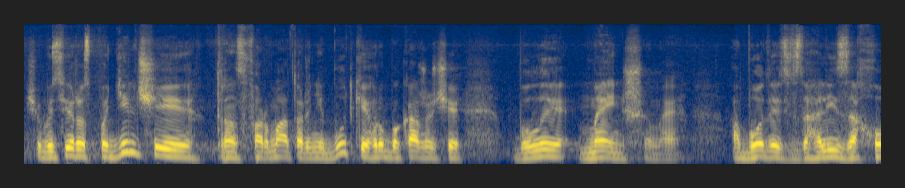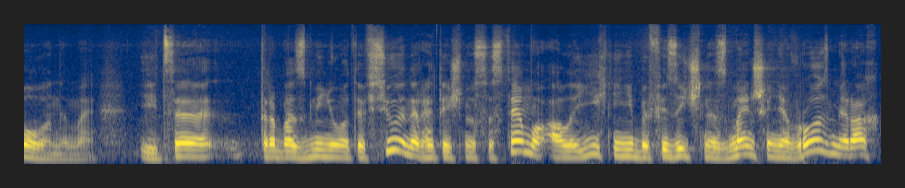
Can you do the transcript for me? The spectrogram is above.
щоб ці розподільчі трансформаторні будки, грубо кажучи, були меншими або десь взагалі захованими. І це треба змінювати всю енергетичну систему, але їхнє ніби фізичне зменшення в розмірах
